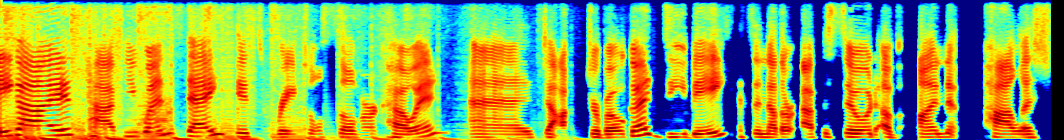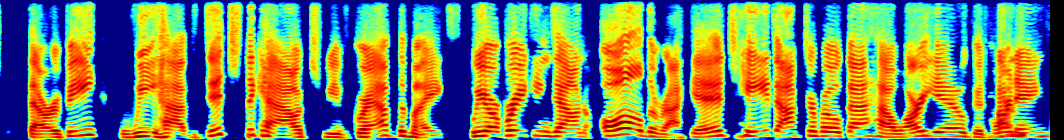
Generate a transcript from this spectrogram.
Hey guys, happy Wednesday. It's Rachel Silver Cohen and Dr. Boca, DB. It's another episode of Unpolished Therapy. We have ditched the couch. We've grabbed the mics. We are breaking down all the wreckage. Hey, Dr. Boca, how are you? Good morning.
